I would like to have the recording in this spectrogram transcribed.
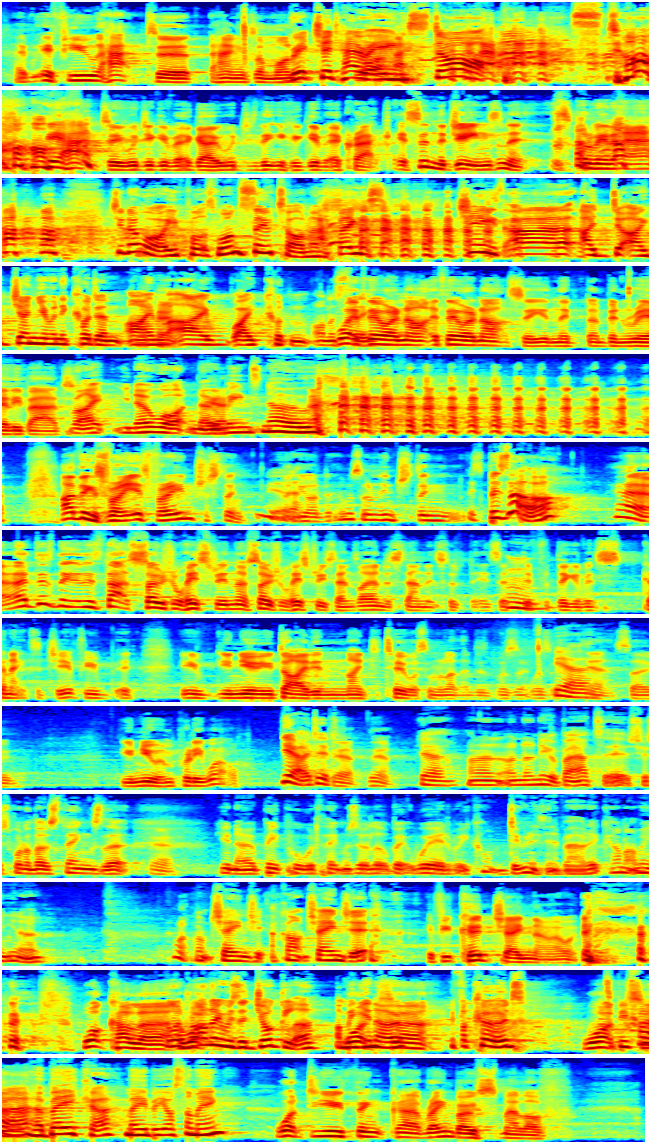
If you had to hang someone, Richard Herring, What? stop! stop! If you had to, would you give it a go? Would you think you could give it a crack? It's in the genes, isn't it? It's got to be there. Do you know what? He puts one suit on and thinks, "Geez, uh, I, d- I genuinely couldn't. I'm, Okay. I, I couldn't honestly." what if they were a if they were a Nazi and they'd been really bad? Right, you know what? No Yeah. means no. I think it's very it's very interesting. Yeah. It was an interesting it's bizarre. Yeah, it doesn't. It's that social history in the social history sense. I understand it's a it's a different thing if it's connected to you. If you you you knew you died in '92 or something like that, was it? Was it? Yeah. Yeah. So you knew him pretty well. Yeah, I did. Yeah. Yeah. Yeah, and I, and I knew about it. It's just one of those things that, Yeah. you know, people would think was a little bit weird, but you can't do anything about it, can I? I mean, you know, I can't change it. I can't change it. If you could change, no. I won't. what colour? Well, I'd what, rather he was a juggler. I mean, what, you know, uh, if I could. What, to be fair, uh, a baker maybe or something. what do you think uh, rainbows smell of?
